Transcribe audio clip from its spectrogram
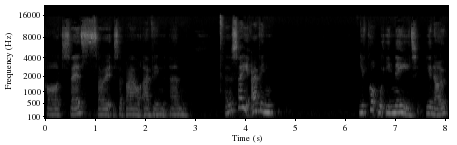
card says. So it's about having, um, as I say, having, you've got what you need, you know,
